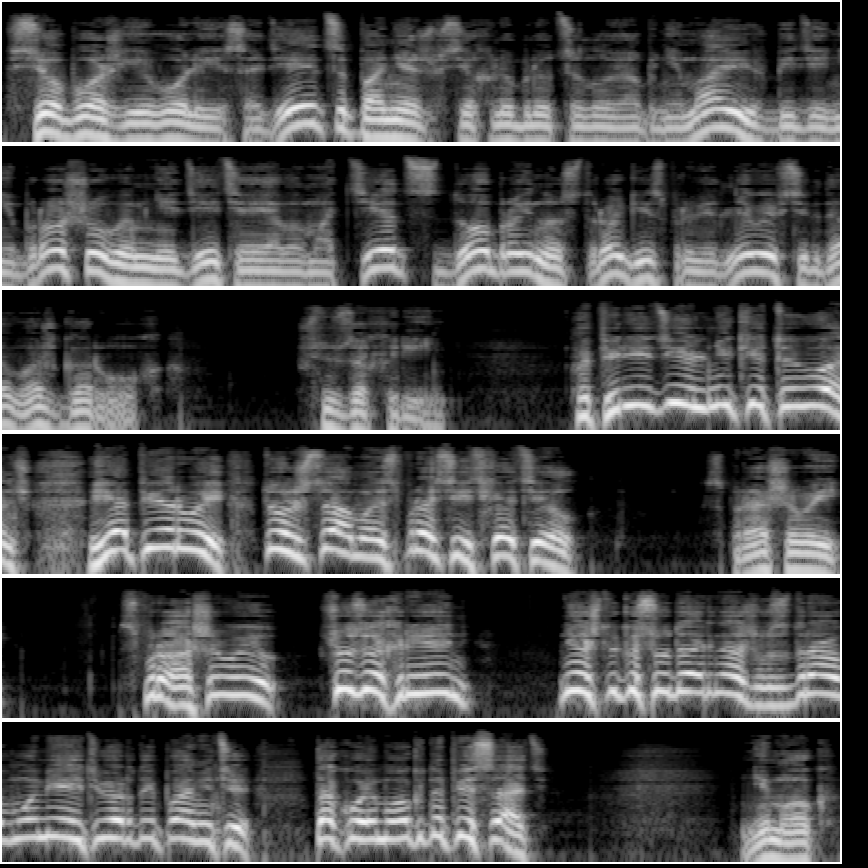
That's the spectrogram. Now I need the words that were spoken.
Все Божьей волей и содеется, понеже всех люблю, целую, обнимаю и в беде не брошу, вы мне дети, а я вам отец, добрый, но строгий и справедливый всегда ваш горох. Что за хрень? — Опередили, Никита Иванович, я первый то же самое спросить хотел. — Спрашивай. — Спрашиваю, что за хрень? Нечто государь наш в здравом уме и твердой памяти такой мог написать? — Не мог,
